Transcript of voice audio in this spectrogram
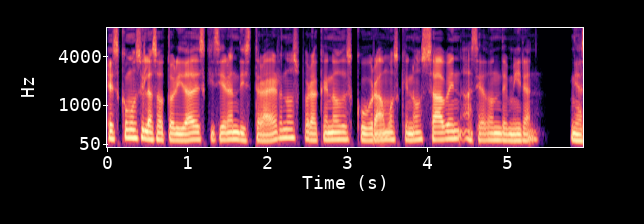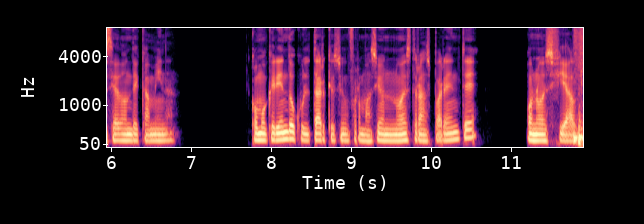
Es como si las autoridades quisieran distraernos para que no descubramos que no saben hacia dónde miran ni hacia dónde caminan, como queriendo ocultar que su información no es transparente o no es fiable.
